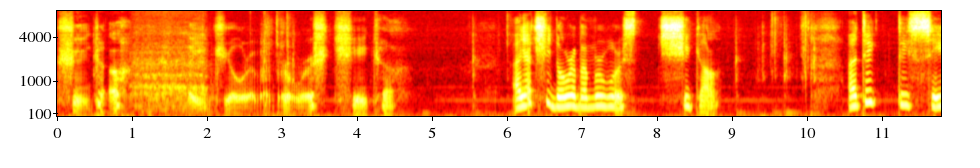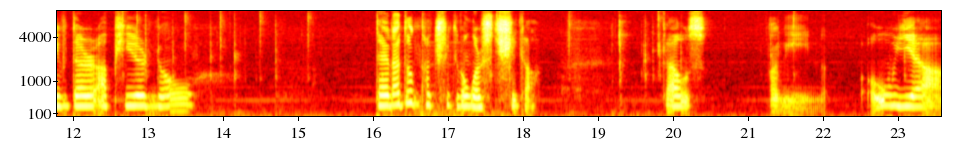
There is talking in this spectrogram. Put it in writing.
Chica? I don't remember where's Chica. I actually don't remember where's Chica. I think they saved her up here. No. Then I don't actually know where's Chica. Cows. I mean, oh yeah,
